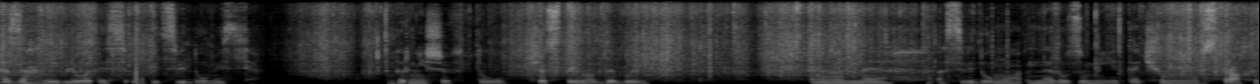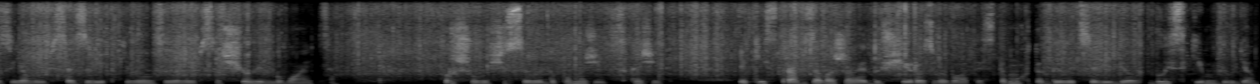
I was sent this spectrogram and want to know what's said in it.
заглиблюватись у підсвідомість, верніше в ту частину, де ви е, не свідомо не розумієте, чому страх з'явився, звідки він з'явився, що відбувається. Прошу вищі сили, допоможіть, скажіть, який страх заважає душі розвиватись тому, хто дивиться відео близьким людям.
